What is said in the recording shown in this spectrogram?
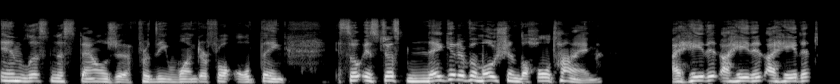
endless nostalgia for the wonderful old thing. So it's just negative emotion the whole time. I hate it. I hate it. I hate it.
